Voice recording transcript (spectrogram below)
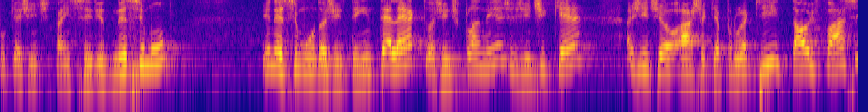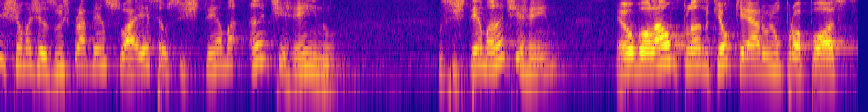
Porque a gente está inserido nesse mundo e nesse mundo a gente tem intelecto, a gente planeja, a gente quer, a gente acha que é por aqui e tal, e faz e chama Jesus para abençoar. Esse é o sistema anti-reino. O sistema anti-reino é eu bolar um plano que eu quero e um propósito,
